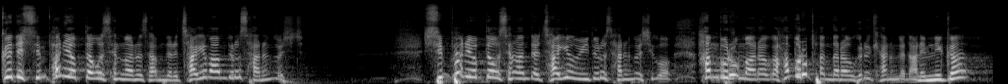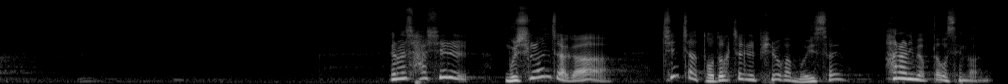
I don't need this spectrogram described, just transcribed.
그런데 심판이 없다고 생각하는 사람들은 자기 마음대로 사는 것이죠. 심판이 없다고 생각하는 자기 의대로 사는 것이고 함부로 말하고 함부로 판단하고 그렇게 하는 것 아닙니까? 여러분 사실 무신론자가 진짜 도덕적일 필요가 뭐 있어요? 하나님이 없다고 생각하는데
